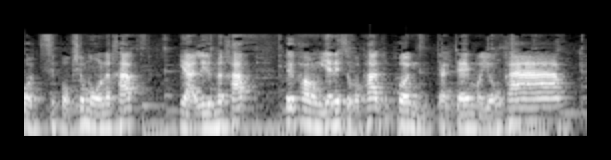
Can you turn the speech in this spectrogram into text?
อด 16 ชั่วโมงนะครับ อย่าลืมนะครับ ด้วยความห่วงใยในสุขภาพทุกคนจากใจหมอยงครับ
